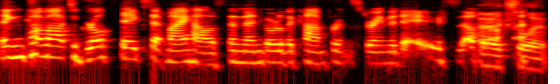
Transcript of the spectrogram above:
They can come out to grill steaks at my house and then go to the conference during the day. So excellent.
